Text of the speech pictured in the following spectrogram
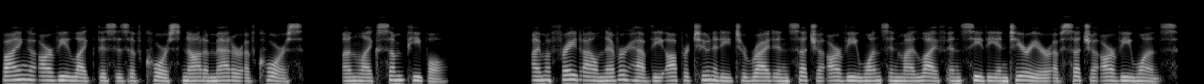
Buying a RV like this is of course not a matter of course, unlike some people. I'm afraid I'll never have the opportunity to ride in such a RV once in my life and see the interior of such a RV once.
